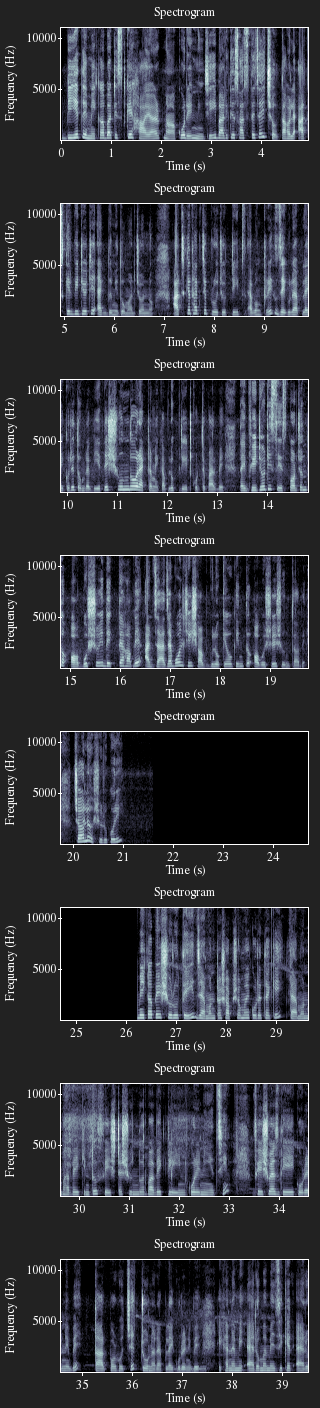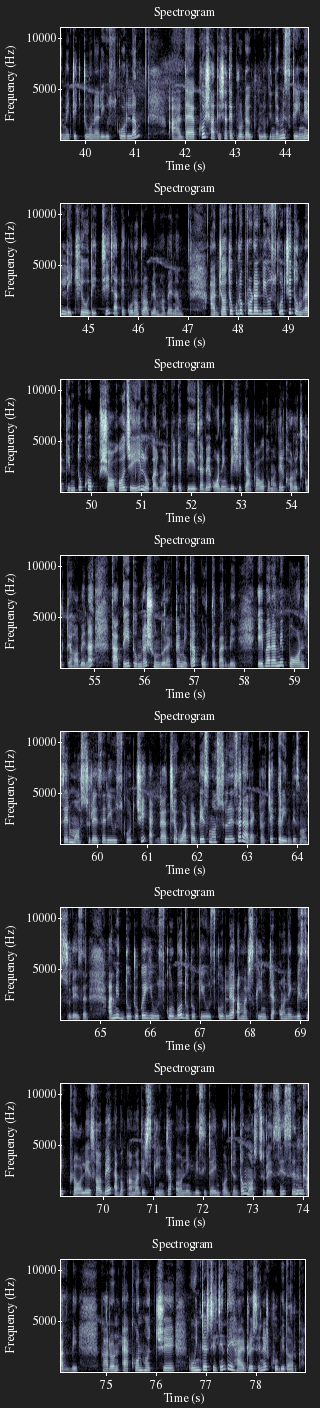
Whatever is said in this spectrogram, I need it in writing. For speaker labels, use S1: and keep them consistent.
S1: বিয়েতে makeup আর্টিস্টকে higher না করে নিজেই বাড়িতে সাজতে চাইছো? তাহলে আজকের ভিডিওটি একদমই তোমার জন্য। আজকে থাকছে প্রচুর টিপস এবং ট্রিক্স যেগুলো অ্যাপ্লাই করে তোমরা বিয়েতে সুন্দর একটা মেকআপ লুক ক্রিয়েট করতে পারবে। তাই ভিডিওটি শেষ পর্যন্ত অবশ্যই দেখতে হবে। আর যা যা বলছি সবগুলোকেও কিন্তু অবশ্যই শুনতে হবে। চলো শুরু করি। মেকআপের শুরুতেই যেমনটা সবসময় করে থাকি, তেমনভাবেই কিন্তু ফেসটা সুন্দরভাবে ক্লিন করে নিয়েছি। ফেস ওয়াশ দিয়েই করে নেবে, তারপর হচ্ছে টোনার অ্যাপ্লাই করে নেবে। এখানে আমি অ্যারোমা ম্যাজিকের অ্যারোমেটিক টোনার ইউজ করলাম। আর দেখো সাথে সাথে প্রোডাক্টগুলো কিন্তু আমি স্ক্রিনে লিখেও দিচ্ছি, যাতে কোনো প্রবলেম হবে না। আর যতগুলো প্রোডাক্ট ইউজ করছি, তোমরা কিন্তু খুব সহজেই লোকাল মার্কেটে পেয়ে যাবে। অনেক বেশি টাকাও তোমাদের খরচ করতে হবে না, তাতেই তোমরা সুন্দর একটা মেকআপ করতে পারবে। এবার আমি পন্ডসের ময়শ্চারাইজার ইউজ করছি, একটা হচ্ছে ওয়াটার বেস ময়শ্চারাইজার আর একটা হচ্ছে ক্রিম বেস ময়শ্চারাইজার আমি দুটোকে ইউজ করব, দুটোকে ইউজ করলে আমার স্কিনটা অনেক বেশি ফ্ললেস হবে এবং আমাদের স্কিনটা অনেক বেশি টাইম পর্যন্ত ময়শ্চারাইজেশন থাকবে। কারণ এখন হচ্ছে উইন্টার সিজন তাই হাইড্রেশনের খুবই দরকার।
